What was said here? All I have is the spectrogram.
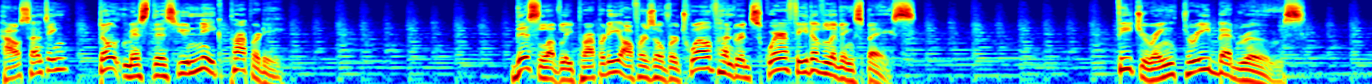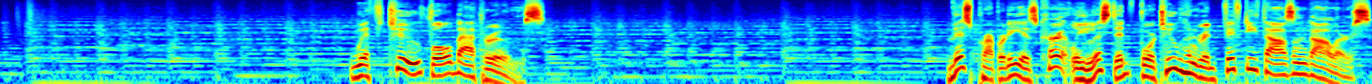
House hunting? Don't miss this unique property. This lovely property offers over 1,200 square feet of living space, featuring three bedrooms with two full bathrooms. This property is currently listed for $250,000.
